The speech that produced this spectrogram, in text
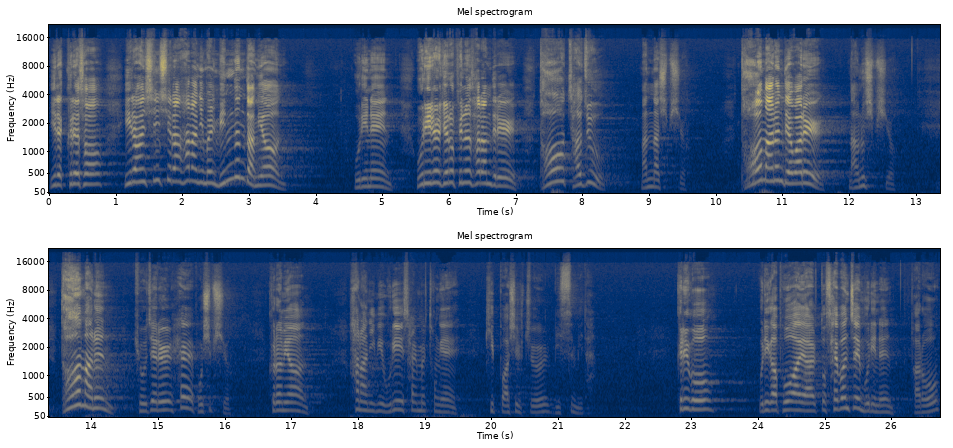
이래 그래서 이러한 신실한 하나님을 믿는다면 우리는 우리를 괴롭히는 사람들을 더 자주 만나십시오. 더 많은 대화를 나누십시오. 더 많은 교제를 해 보십시오. 그러면 하나님이 우리의 삶을 통해 기뻐하실 줄 믿습니다. 그리고 우리가 보아야 할 또 세 번째 무리는 바로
